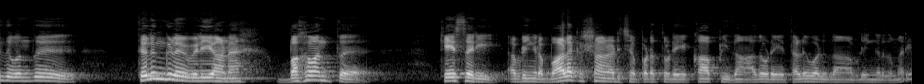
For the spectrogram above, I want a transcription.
இது வந்து தெலுங்கில் வெளியான பகவந்த் கேசரி அப்படிங்கிற பாலகிருஷ்ணா நடித்த படத்துடைய காப்பி தான் அதோடைய தழுவல் தான் அப்படிங்கிறது மாதிரி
